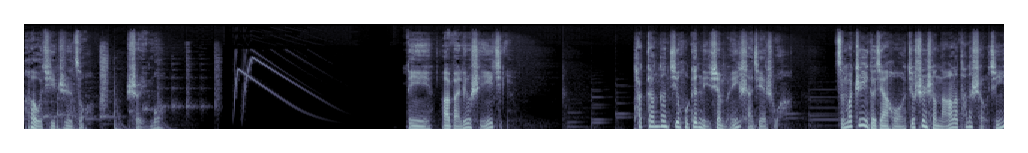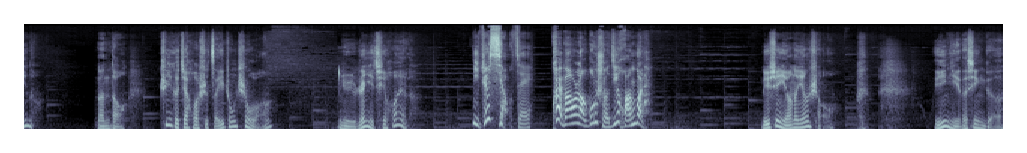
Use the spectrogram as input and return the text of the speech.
后期制作：水墨。第二百六十一集，他刚刚几乎跟李炫没啥接触啊，怎么这个家伙就顺手拿了他的手机呢？难道这个家伙是贼中之王？女人也气坏了，你这小贼，快把我老公手机还过来！李迅扬了扬手，以你的性格，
